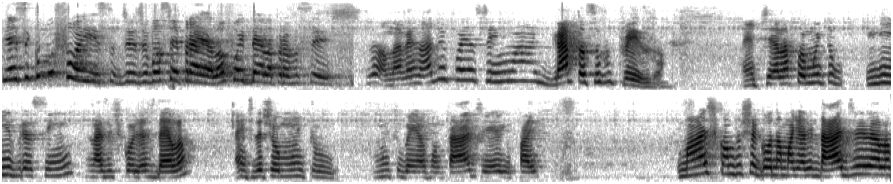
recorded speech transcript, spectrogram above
E assim, como foi isso de, de você para ela, ou foi dela para você? Não, na verdade foi assim uma grata surpresa. A gente, ela foi muito livre assim nas escolhas dela. A gente deixou muito, muito bem à vontade, eu e o pai mas quando chegou na maioridade, ela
